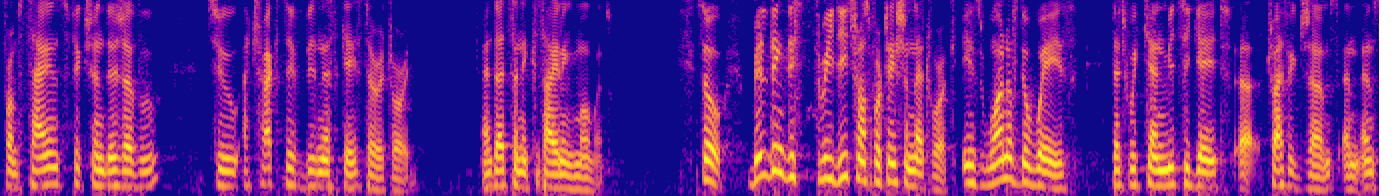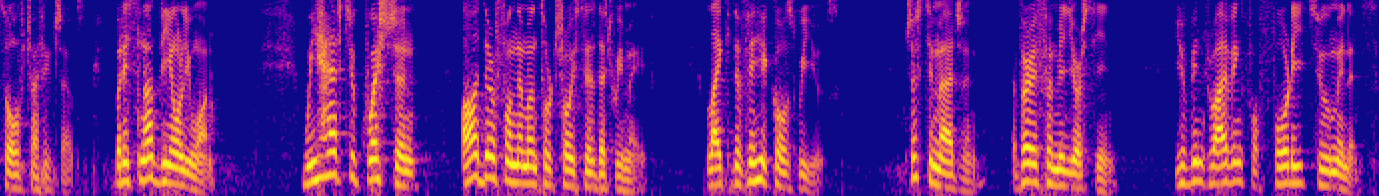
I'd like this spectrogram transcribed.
from science fiction deja vu to attractive business case territory. And that's an exciting moment. So, building this 3D transportation network is one of the ways that we can mitigate uh, traffic jams and, and solve traffic jams. But it's not the only one. We have to question other fundamental choices that we made, like the vehicles we use. Just imagine a very familiar scene. You've been driving for 42 minutes.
